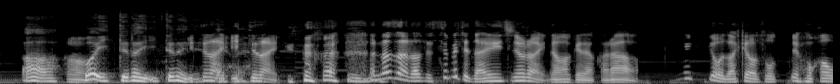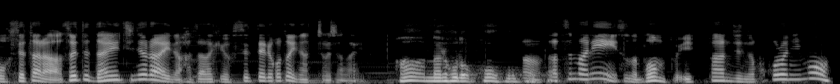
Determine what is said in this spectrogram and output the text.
ああ、うんは言ってない、言ってないね。言ってない、言ってい。ない。うん なぜならだって全て大日如来なわけだから、密教だけを取って他を捨てたら、それって大日如来の働きを捨ててることになっちゃうじゃない。ああ、なるほど。ほうほうほうん。つまり、その凡夫一般人の心にも、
